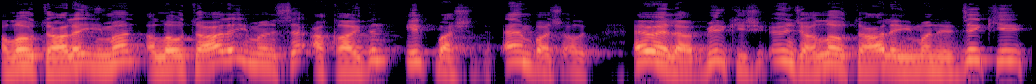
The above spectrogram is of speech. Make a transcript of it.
Allahu Teala iman. Allahu Teala iman ise akaidin ilk başıdır. En baş alır. Evvela bir kişi önce Allahu Teala iman edecek ki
